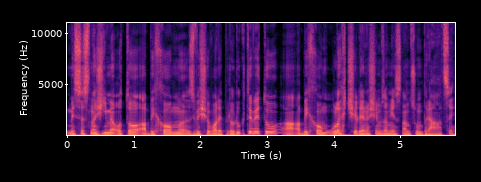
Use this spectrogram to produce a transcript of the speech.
my se snažíme o to, abychom zvyšovali produktivitu a abychom ulehčili našim zaměstnancům práci.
